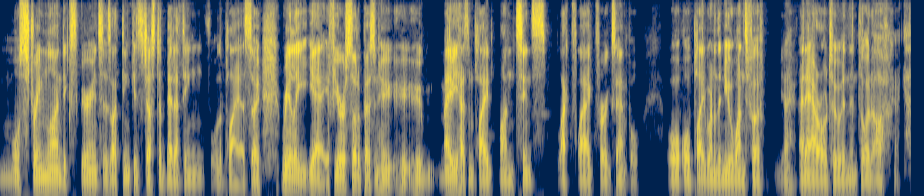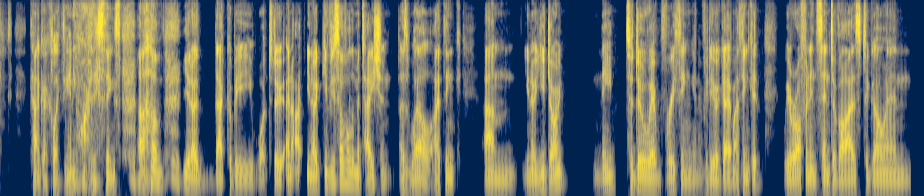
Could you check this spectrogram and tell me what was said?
more streamlined experiences. I think is just a better thing for the player. So really, yeah, if you're a sort of person who who, who maybe hasn't played one since Black Flag, for example, or, or played one of the newer ones for you know an hour or two and then thought, oh, I can't, can't go collecting any more of these things. Um, you know, that could be what to do, and uh, you know, give yourself a limitation as well. I think um, you know you don't need to do everything in a video game. I think it we are often incentivized to go and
